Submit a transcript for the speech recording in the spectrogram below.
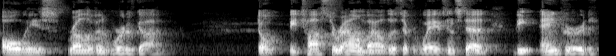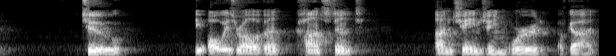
always relevant Word of God. Don't be tossed around by all those different waves. Instead, be anchored to the always relevant, constant, unchanging Word of God.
